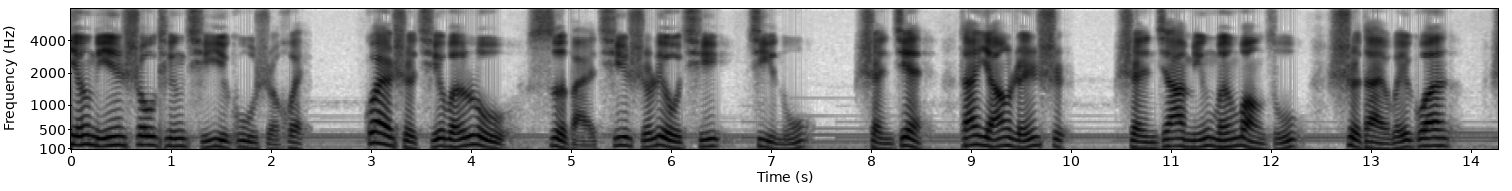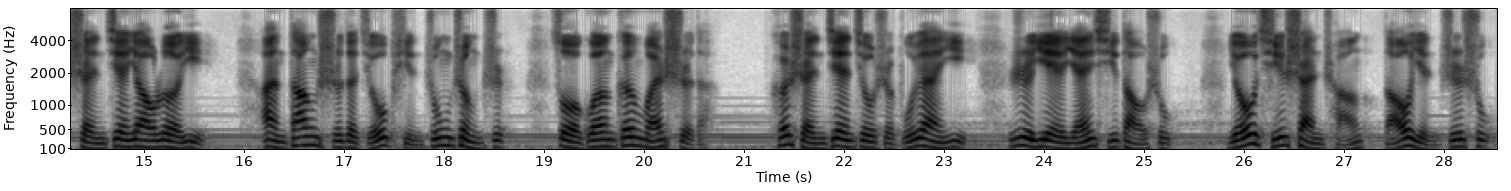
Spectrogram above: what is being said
迎您收听《奇异故事会·怪事奇闻录》四百七十六期。妓奴沈健，丹阳人士。沈家名门望族，世代为官。沈健要乐意，按当时的九品中正制，做官跟完事的。可沈健就是不愿意，日夜研习道术，尤其擅长导引之术。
